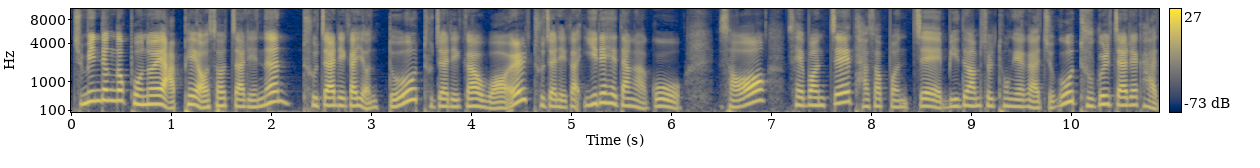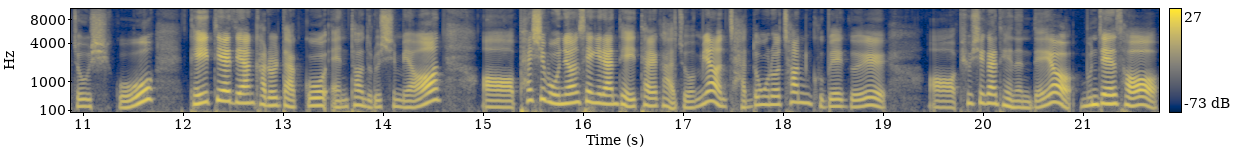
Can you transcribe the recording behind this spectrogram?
주민등록번호의 앞에 여섯 자리는 두 자리가 연도, 두 자리가 월, 두 자리가 일에 해당하고 그래서 세 번째, 다섯 번째 미드 함수를 통해 가지고 두 글자를 가져오시고 데이터에 대한 가로를 닫고 엔터 누르시면 어, 85년생이란 데이터를 가져오면 자동으로 1900을 어, 표시가 되는데요. 문제에서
